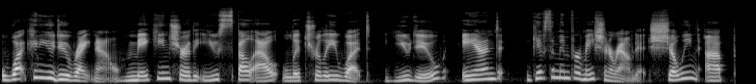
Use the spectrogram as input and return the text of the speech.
what can you do right now? Making sure that you spell out literally what you do and give some information around it, showing up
